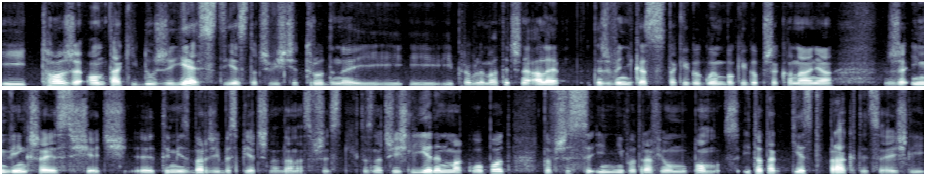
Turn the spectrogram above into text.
I to, że on taki duży jest, jest oczywiście trudne i, i, i problematyczne, ale też wynika z takiego głębokiego przekonania, że im większa jest sieć, y, tym jest bardziej bezpieczna dla nas wszystkich. To znaczy, jeśli jeden ma kłopot, to wszyscy inni potrafią mu pomóc. I to tak jest w praktyce. Jeśli,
